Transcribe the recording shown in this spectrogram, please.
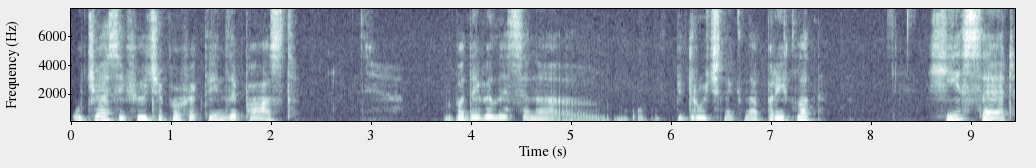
У часі Future Perfect in the past подивилися на е, підручник на приклад. He said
